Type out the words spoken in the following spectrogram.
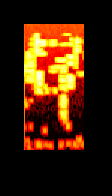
keep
